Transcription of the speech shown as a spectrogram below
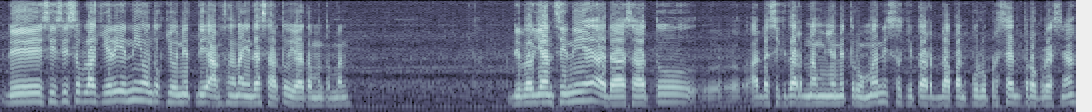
Di sisi sebelah kiri ini untuk unit di Angsana Indah satu ya teman-teman. Di bagian sini ada satu ada sekitar 6 unit rumah nih sekitar 80% progresnya.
